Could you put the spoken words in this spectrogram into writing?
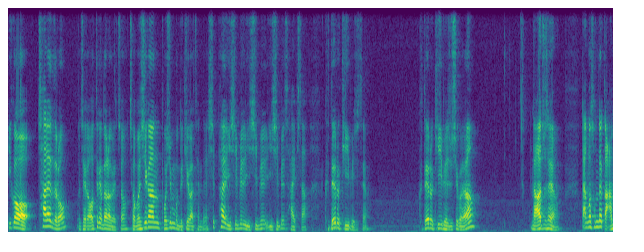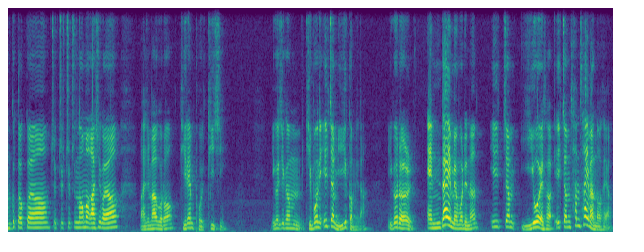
이거 차례대로 제가 어떻게 넣으라 그랬죠? 저번 시간 보신 분들 기억할 텐데 18, 21, 21, 21, 44 그대로 기입해 주세요. 그대로 기입해 주시고요. 나와주세요. 딴 거 손댈 거 아무것도 없고요. 쭉쭉쭉쭉 넘어가시고요. 마지막으로 디램 볼티지. 이거 지금 기본이 1.2일 겁니다. 이거를 M다의 메모리는 1.25에서 1.34에만 넣으세요.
